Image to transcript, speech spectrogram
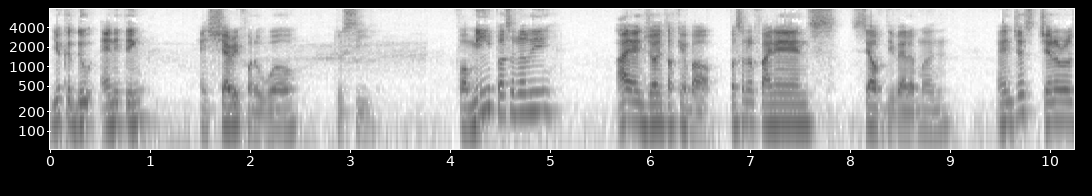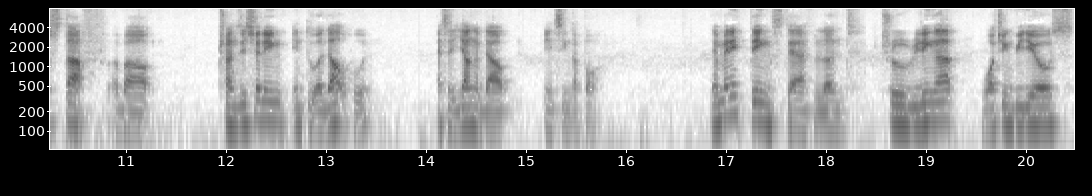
You could do anything and share it for the world to see. For me personally, I enjoy talking about personal finance, self development, and just general stuff about transitioning into adulthood as a young adult in Singapore. There are many things that I've learned through reading up, watching videos,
